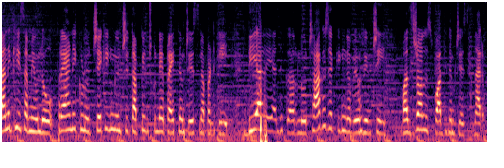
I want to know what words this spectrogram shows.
తనిఖీ సమయంలో ప్రయాణికుడు చెకింగ్ నుంచి తప్పించుకునే ప్రయత్నం చేసినప్పటికీ డిఆర్ఐ అధికారులు చాకచక్యంగా వ్యవహరించి వజ్రాలు స్వాధీనం చేసుకున్నారు.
